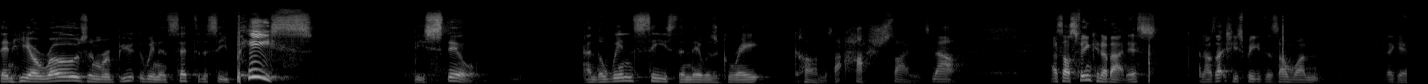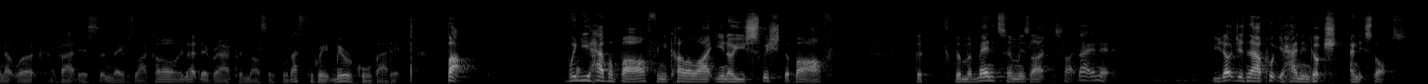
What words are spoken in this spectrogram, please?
Then he arose and rebuked the wind and said to the sea, Peace, be still. And the wind ceased, and there was great calm. It's like hush, silence. Now, as I was thinking about this, and I was actually speaking to someone again at work about this, and they was like, "Oh, that never happened." And I says, "Well, that's the great miracle about it." But when you have a bath and you kind of like, you know, you swish the bath, the the momentum is like it's like that, isn't it? You don't just now put your hand in and go, and it stops.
